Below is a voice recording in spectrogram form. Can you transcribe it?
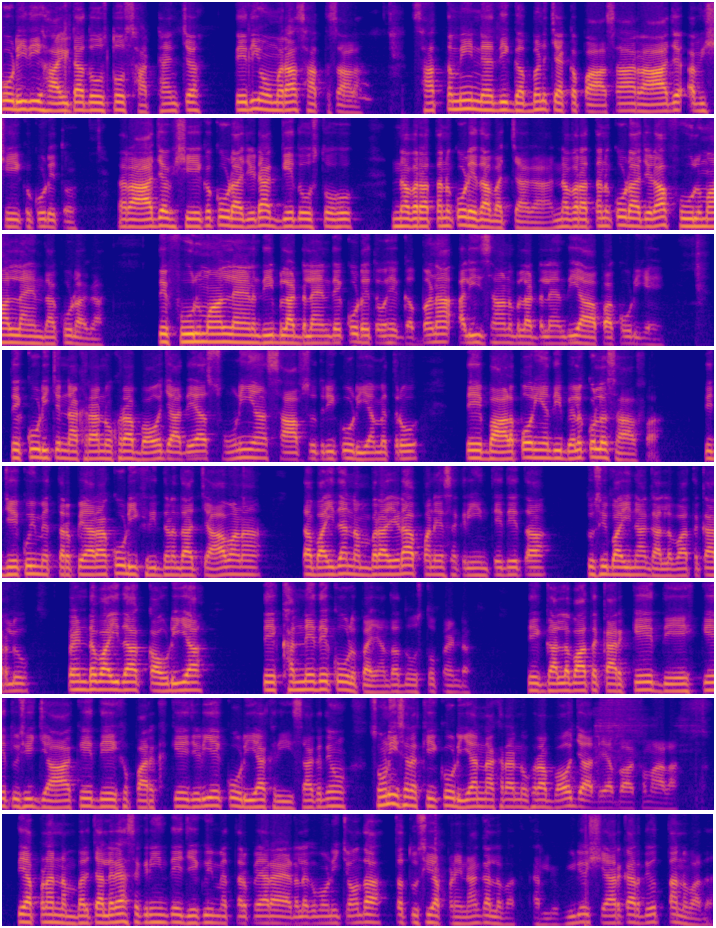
ਘੋੜੀ ਦੀ ਹਾਈਟ ਆ ਦੋਸਤੋ 60 ਇੰਚ ਤੇ ਇਹਦੀ ਉਮਰ ਆ 7 ਸਾਲ। 7 ਮਹੀਨੇ ਦੀ ਗੱਬਣ ਚੈੱਕ ਪਾਸ ਆ ਰਾਜ ਅਭਿਸ਼ੇਕ ਘੋੜੇ ਤੋਂ। ਰਾਜ ਅਭਿਸ਼ੇਕ ਘੋੜਾ ਜਿਹੜਾ ਅੱਗੇ ਦੋਸਤੋ ਉਹ ਨਵਰਤਨ ਘੋੜੇ ਦਾ ਬੱਚਾ ਗਾ। ਨਵਰਤਨ ਘੋੜਾ ਜਿਹੜਾ ਫੂਲਮਾਲ ਲਾਈਨ ਦਾ ਘੋੜਾ ਗਾ। ਤੇ ਫੂਲਮਾਨ ਲੈਣ ਦੀ, ਬਲੱਡ ਲਾਈਨ ਦੇ ਘੋੜੇ ਤੋਂ ਇਹ ਗੱਬਣ ਆ, ਅਲੀਸਾਨ ਬਲੱਡ ਲਾਈਨ ਦੀ ਆਪ ਆ ਘੋੜੀ ਇਹ। ਤੇ ਘੋੜੀ 'ਚ ਨਖਰਾ ਨੁਖਰਾ ਬਹੁਤ ਜ਼ਿਆਦੇ ਆ, ਸੋਹਣੀ ਆ, ਸਾਫ਼ ਸੁਥਰੀ ਘੋੜੀ ਆ ਮਿੱਤਰੋ, ਤੇ ਬਾਲ ਭੌਰੀਆਂ ਦੀ ਬਿਲਕੁਲ ਸਾਫ਼ ਆ। ਤੇ ਜੇ ਕੋਈ ਮਿੱਤਰ ਪਿਆਰਾ ਘੋੜੀ ਖਰੀਦਣ ਦਾ ਚਾਹਵਾਨਾ ਤਾਂ ਬਾਈ ਦਾ ਨੰਬਰ ਆ ਜਿਹੜਾ ਆਪਾਂ ਨੇ ਸਕਰੀਨ ਤੇ ਦੇਤਾ, ਤੁਸੀਂ ਬਾਈ ਨਾਲ ਗੱਲਬਾਤ ਕਰ ਲਿਓ। ਪਿੰਡ ਬਾਈ ਦਾ ਕੌੜੀ ਆ, ਤੇ ਖੰਨੇ ਦੇ ਕੋਲ ਪੈ ਜਾਂਦਾ ਦੋਸਤੋ ਪਿੰਡ। ਤੇ ਗੱਲਬਾਤ ਕਰਕੇ ਦੇਖ ਕੇ, ਤੁਸੀਂ ਜਾ ਕੇ, ਦੇਖ ਪਰਖ ਕੇ ਜਿਹੜੀ ਇਹ ਘੋੜੀ ਆ ਖਰੀਦ ਸਕਦੇ ਹੋ। ਸੋਹਣੀ ਸੁਨੱਖੀ ਘੋੜੀ ਆ ਨਖਰਾ ਨੁਖਰਾ ਬਹੁਤ ਜ਼ਿਆਦਾ ਆ, ਬਾ ਕਮਾਲ ਆ। ਤੇ ਆਪਣਾ ਨੰਬਰ ਚੱਲ ਰਿਹਾ ਸਕਰੀਨ ਤੇ, ਜੇ ਕੋਈ ਮਿੱਤਰ ਪਿਆਰਾ ਐਡ ਲਗਵਾਉਣੀ ਚਾਹੁੰਦਾ ਤਾਂ ਤੁਸੀਂ ਆਪਣੇ ਨਾਲ ਗੱਲਬਾਤ ਕਰ ਲਿਓ। ਵੀਡੀਓ ਸ਼ੇਅਰ ਕਰ ਦਿਓ। ਧੰਨਵਾਦ।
